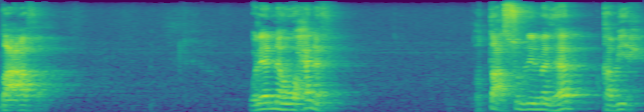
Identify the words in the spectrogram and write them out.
ضعفه. ولأنه حنفي. والتعصب للمذهب قبيح.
